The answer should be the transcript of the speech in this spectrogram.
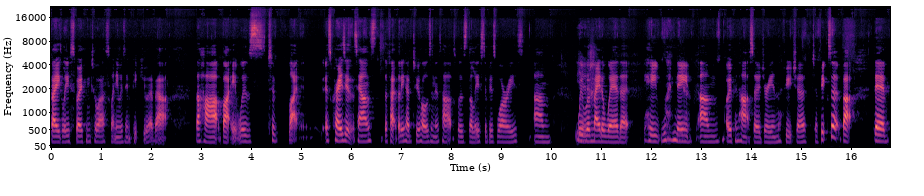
vaguely spoken to us when he was in PICU about the heart, but it was to like as crazy as it sounds, the fact that he had two holes in his heart was the least of his worries. Um, we Yeah. were made aware that he would need um, open heart surgery in the future to fix it, but their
